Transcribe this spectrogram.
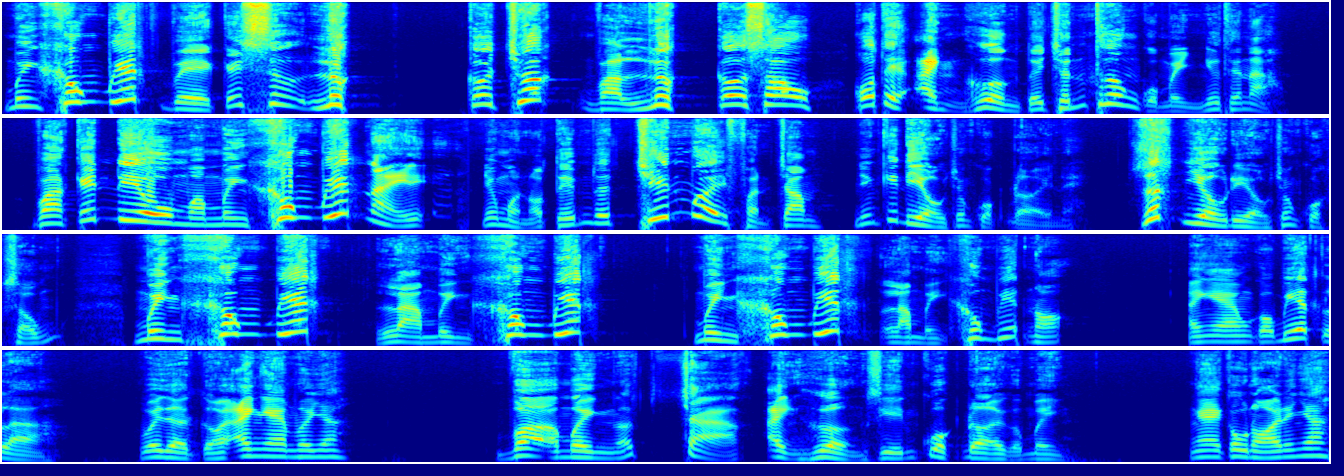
Mình không biết về cái sự lực cơ trước và lực cơ sau có thể ảnh hưởng tới chấn thương của mình như thế nào. Và cái điều mà mình không biết này nhưng mà nó tiến tới 90% những cái điều trong cuộc đời này. Rất nhiều điều trong cuộc sống. Mình không biết là mình không biết. Mình không biết là mình không biết nó. Anh em có biết là, bây giờ nói anh em thôi nhá. Vợ mình nó chả ảnh hưởng gì đến cuộc đời của mình. Nghe câu nói đấy nhá.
